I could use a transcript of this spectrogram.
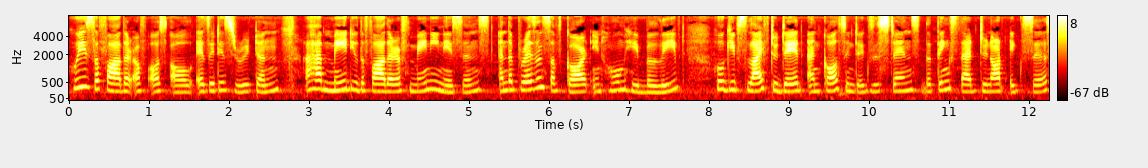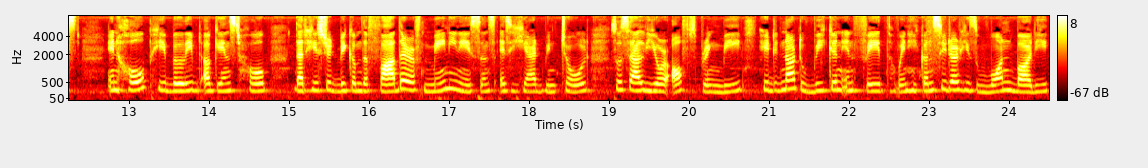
who is the father of us all, as it is written, I have made you the father of many nations, and the presence of God in whom he believed, who gives life to death and calls into existence the things that do not exist. In hope he believed against hope that he should become the father of many nations as he had been told, so shall your offspring be. He did not weaken in faith when he considered his one body,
